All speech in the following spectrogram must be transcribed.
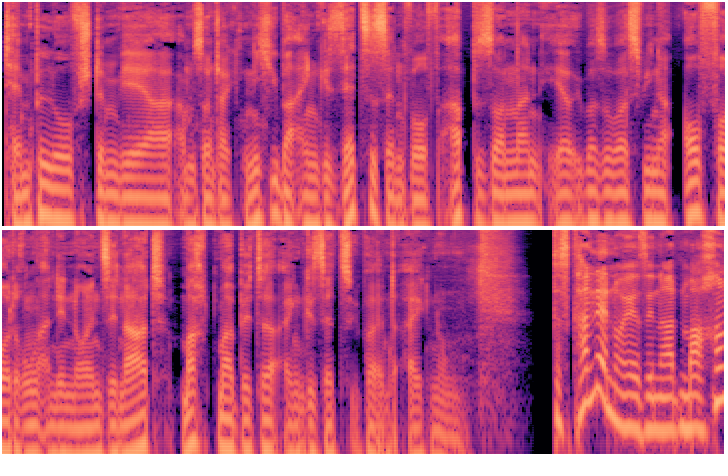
Tempelhof stimmen wir ja am Sonntag nicht über einen Gesetzesentwurf ab, sondern eher über sowas wie eine Aufforderung an den neuen Senat. Macht mal bitte ein Gesetz über Enteignung. Das kann der neue Senat machen,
